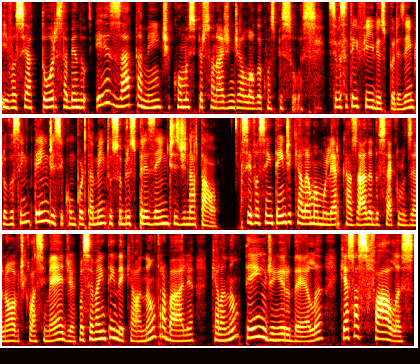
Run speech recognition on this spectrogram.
E você, ator, sabendo exatamente como esse personagem dialoga com as pessoas. Se você tem filhos, por exemplo, você entende esse comportamento sobre os presentes de Natal. Se você entende que ela é uma mulher casada do século XIX, de classe média, você vai entender que ela não trabalha, que ela não tem o dinheiro dela, que essas falas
